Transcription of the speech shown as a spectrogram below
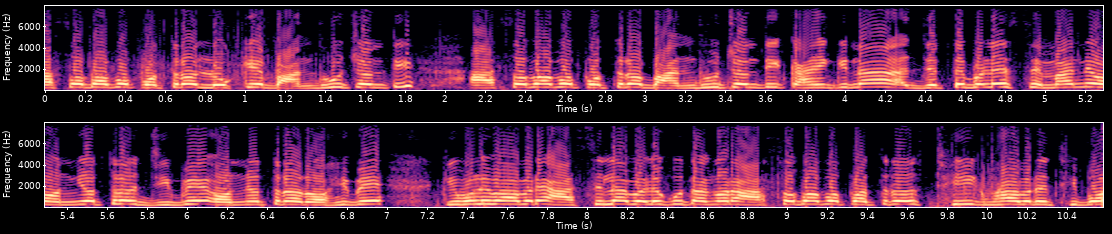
ଆସବାବପତ୍ର ଲୋକେ ବାନ୍ଧୁଛନ୍ତି ଆସବାବପତ୍ର ବାନ୍ଧୁଛନ୍ତି କାହିଁକିନା যেতবে সেমানে অন্যত্র যাবে অন্যত্র রহবে কিভাবে ভাবে আসিলা বেড়ে তাঁর আসবাবপত্র ঠিক ভাবে থাকবে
